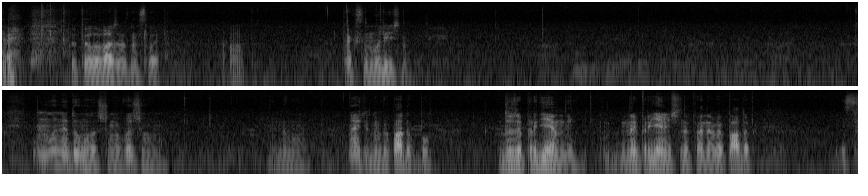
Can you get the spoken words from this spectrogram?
То телевежу знесли. От. Так символічно. Ну, Ми не думали, що ми виживемо. Не думали. Навіть один випадок був дуже приємний. Найприємніший, напевне, випадок із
